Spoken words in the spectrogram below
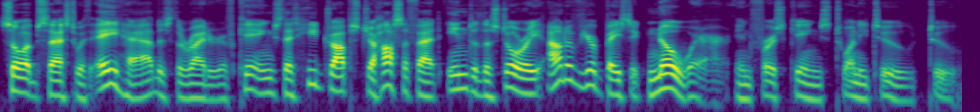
So obsessed with Ahab as the writer of Kings that he drops Jehoshaphat into the story out of your basic nowhere in 1 Kings 22 2.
